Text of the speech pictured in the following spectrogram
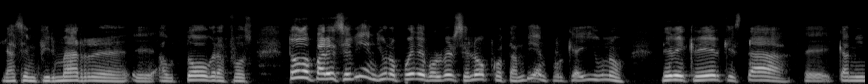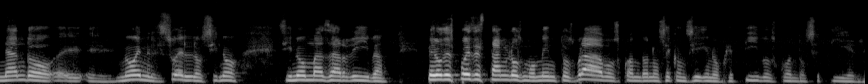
le hacen firmar eh, autógrafos, todo parece bien y uno puede volverse loco también, porque ahí uno debe creer que está eh, caminando eh, no en el suelo, sino, sino más arriba. Pero después están los momentos bravos, cuando no se consiguen objetivos, cuando se pierden.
